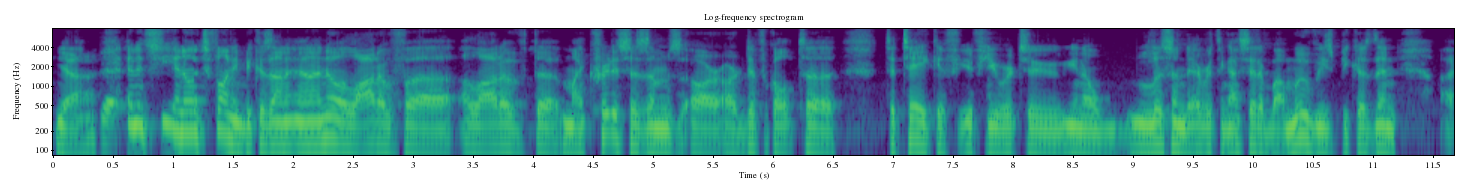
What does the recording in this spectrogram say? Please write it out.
yeah, yeah, and it's you know it's funny because I, and I know a lot of uh, a lot of the my criticisms are are difficult to to take if if you were to you know listen to everything I said about movies because then I,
